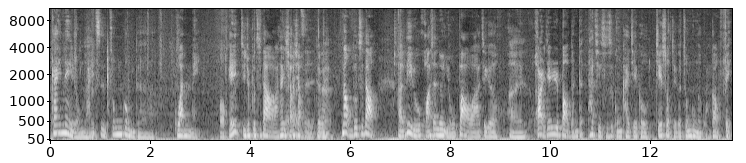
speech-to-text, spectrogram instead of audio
该内容来自中共的官媒。哦哎，这就不知道啊，它小小的对不对？嗯那我们都知道，呃，例如《华盛顿邮报》啊，这个呃《华尔街日报》等等，它其实是公开接购接受这个中共的广告费，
